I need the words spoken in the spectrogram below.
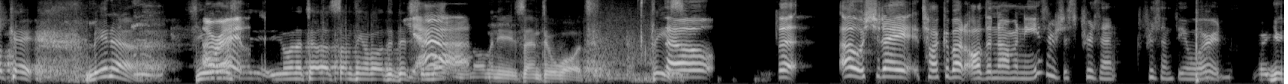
Okay. Lena, you All wanna right. say- you want to tell us something about the digital Yeah. Nominees and the awards? Please. So the oh, should I talk about all the nominees or just present present the award? You,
